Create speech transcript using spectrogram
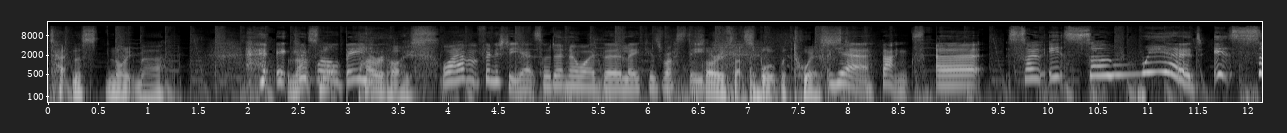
tetanus nightmare. it And could that's well be. paradise. Well, I haven't finished it yet, so I don't know why the lake is rusty. Sorry if that spoilt the twist. Yeah, thanks. Uh, so it's so weird. It's so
